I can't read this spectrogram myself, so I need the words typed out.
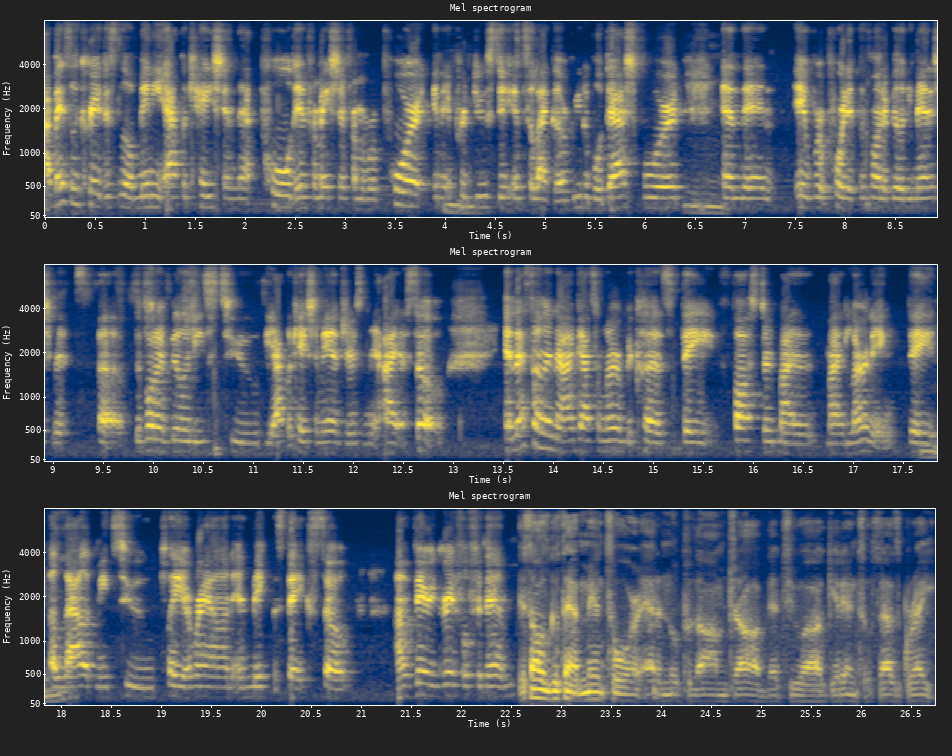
I basically created this little mini application that pulled information from a report and it mm-hmm. produced it into like a readable dashboard, mm-hmm. and then it reported the vulnerability management, uh, the vulnerabilities to the application managers and the ISO and that's something that I got to learn because they fostered my my learning. They mm-hmm. allowed me to play around and make mistakes. So I'm very grateful for them. It's always good to have mentor at a new um, job that you uh, get into. So that's great.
